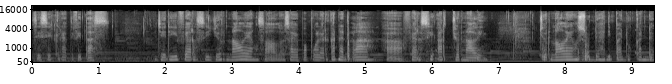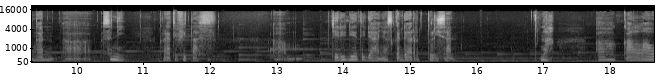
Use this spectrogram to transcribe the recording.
sisi kreativitas. Jadi versi jurnal yang selalu saya populerkan adalah uh, versi art journaling. Jurnal yang sudah dipadukan dengan uh, seni kreativitas. Um, jadi dia tidak hanya sekedar tulisan. Nah uh, kalau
